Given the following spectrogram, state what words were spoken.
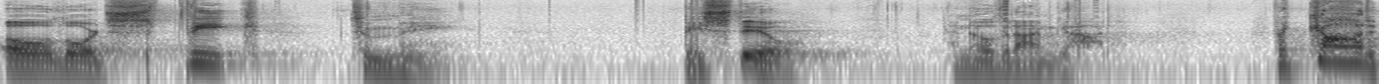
O Lord, speak to me. Be still and know that I'm God. Right? God,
